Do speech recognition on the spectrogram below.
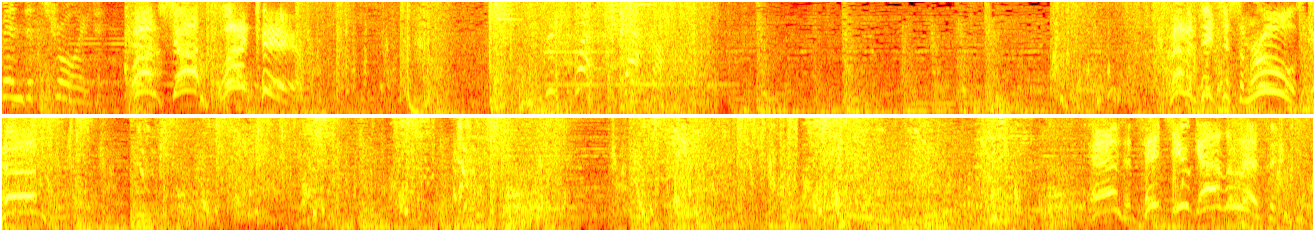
Been destroyed. One shot, one kill! Request backup! I'm gonna teach you some rules, cubs! Time to teach you guys a lesson!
